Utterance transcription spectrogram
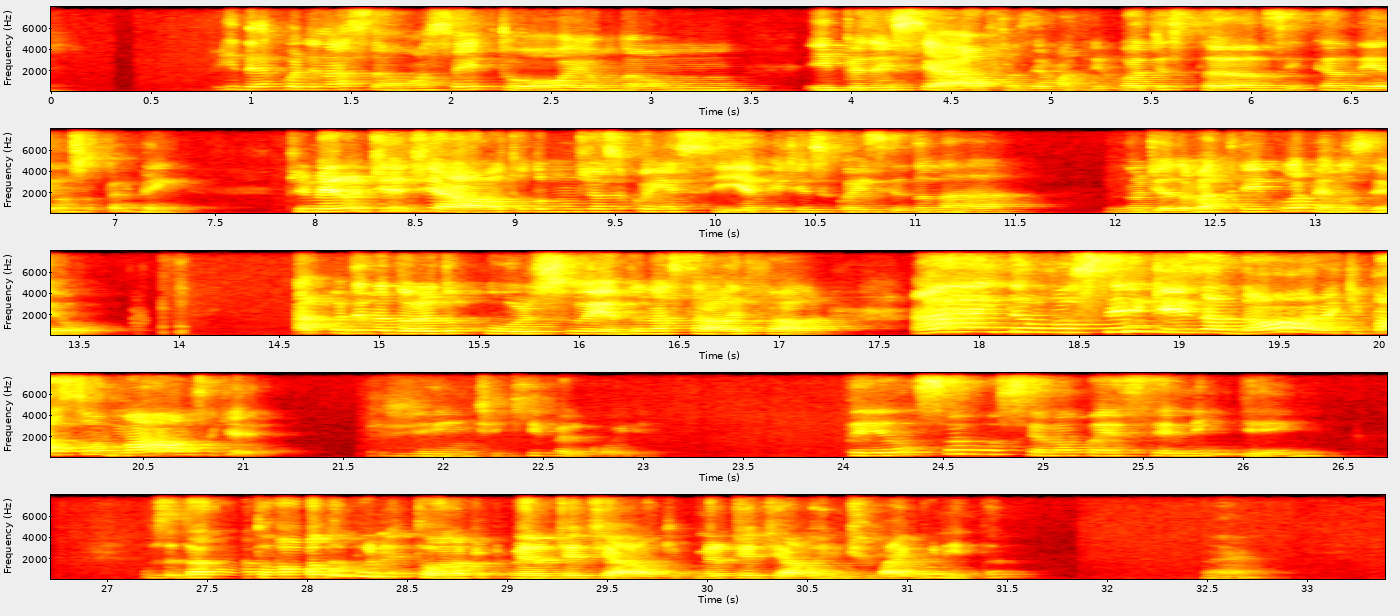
E daí a coordenação aceitou eu não ir presencial, fazer matrícula à distância, entenderam super bem. Primeiro dia de aula, todo mundo já se conhecia, porque tinha se conhecido na, no dia da matrícula, menos eu. A coordenadora do curso entra na sala e fala: Ah, então você que é Isadora, que passou mal, não sei o quê. Gente, que vergonha. Pensa você não conhecer ninguém, você tá toda bonitona para o primeiro dia de aula, que primeiro dia de aula a gente vai bonita, né?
